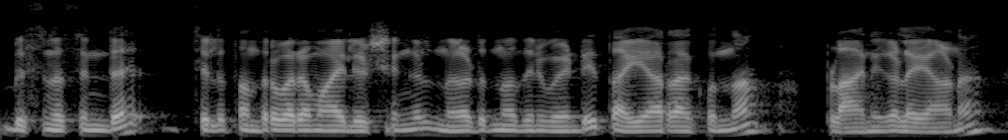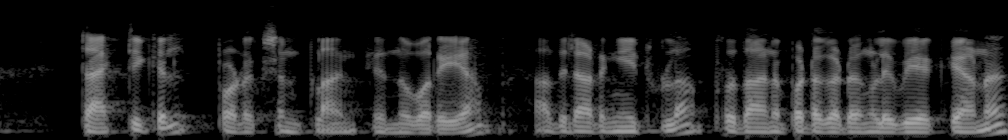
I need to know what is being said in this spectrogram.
ബിസിനസ്സിന്റെ ചില തന്ത്രപരമായ ലക്ഷ്യങ്ങൾ നേടുന്നതിന് വേണ്ടി തയ്യാറാക്കുന്ന പ്ലാനുകളെയാണ് ടാക്ടിക്കൽ പ്രൊഡക്ഷൻ പ്ലാൻ എന്ന് പറയാം. അതിലടങ്ങിയിട്ടുള്ള പ്രധാനപ്പെട്ട ഘടകങ്ങൾ ഇവയൊക്കെയാണ്.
